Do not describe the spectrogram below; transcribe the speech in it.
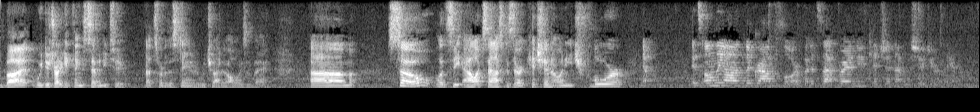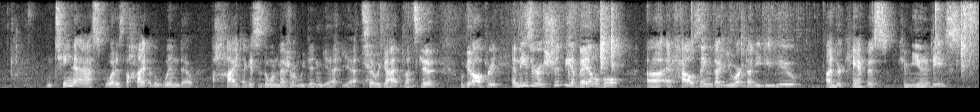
but we do try to keep things 72. That's sort of the standard we try to always obey. Um, so let's see. Alex asked, "Is there a kitchen on each floor?" No, it's only on the ground floor, but it's that brand new kitchen that we showed you earlier. And Tina asked, "What is the height of the window?" The height, I guess, is the one measurement we didn't get yet. So we got. Let's get it. We'll get all three. And these are should be available uh, at housing.uark.edu under campus communities,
